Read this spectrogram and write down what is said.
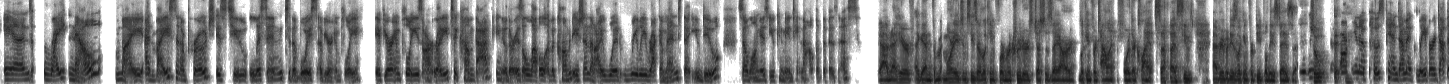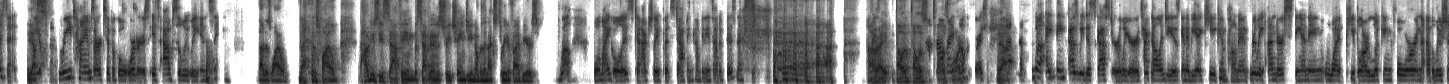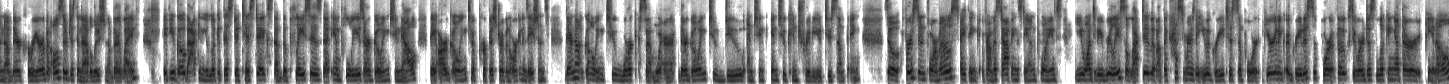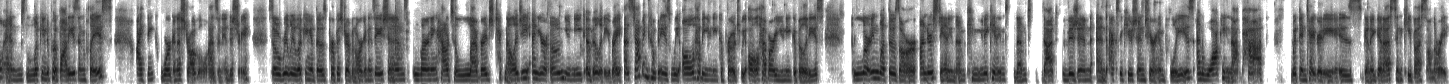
And right now, my advice and approach is to listen to the voice of your employee. If your employees aren't ready to come back, you know, there is a level of accommodation that I would really recommend that you do, so long as you can maintain the health of the business. Yeah, I mean, I hear again from more agencies are looking for recruiters just as they are looking for talent for their clients. So it seems everybody's looking for people these days. We so are uh, in a post-pandemic labor deficit. Yes, three times our typical orders. It's absolutely insane. That is wild. That is wild. How do you see staffing, the staffing industry changing over the next three to five years? Well, well, my goal is to actually put staffing companies out of business. All right. Tell tell us tell us more. Yeah. Uh, well, I think as we discussed earlier, technology is going to be a key component, really understanding what people are looking for in the evolution of their career, but also just in the evolution of their life. If you go back and you look at the statistics of the places that employees are going to now, they are going to purpose-driven organizations. They're not going to work somewhere. They're going to do and to and to contribute to something. So first first and foremost, I think from a staffing standpoint, you want to be really selective about the customers that you agree to support. If you're going to agree to support folks who are just looking at their P&L and looking to put bodies in place, I think we're going to struggle as an industry. So really looking at those purpose-driven organizations, learning how to leverage technology and your own unique ability, right? As staffing companies, we all have a unique approach. We all have our unique abilities learning what those are, understanding them, communicating to them that vision and execution to your employees, and walking that path with integrity is going to get us and keep us on the right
